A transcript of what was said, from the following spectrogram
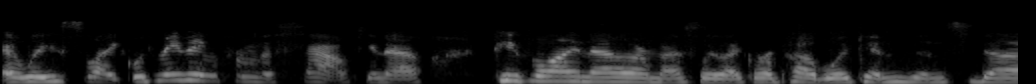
at least like with me being from the South, you know, people I know are mostly like Republicans and stuff.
